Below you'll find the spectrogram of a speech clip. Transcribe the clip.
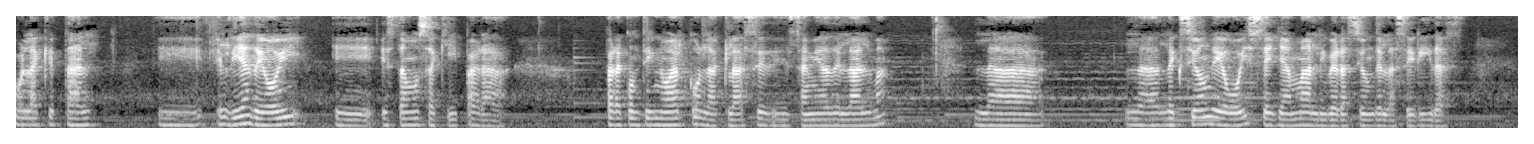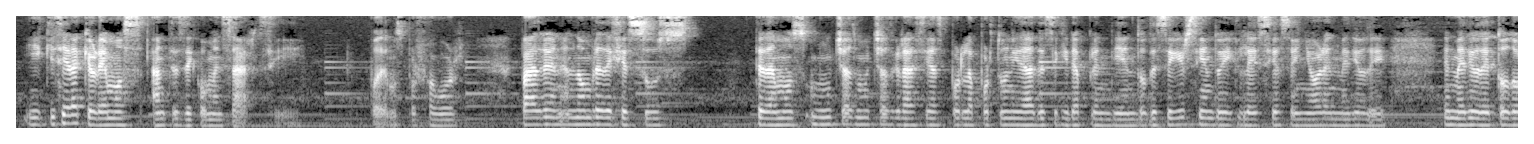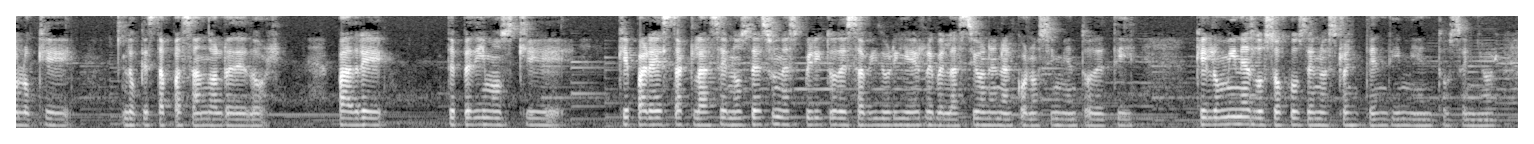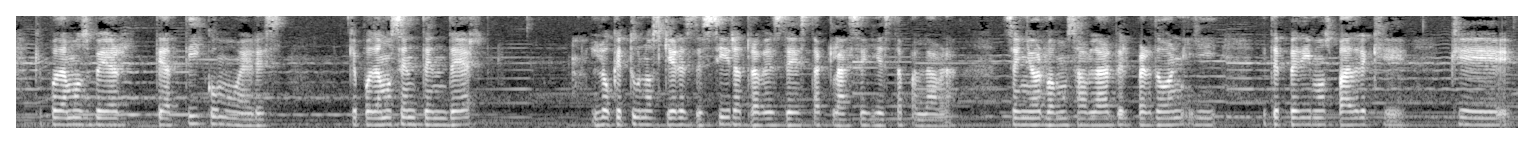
Hola, ¿qué tal? Eh, el día de hoy eh, estamos aquí para, para continuar con la clase de sanidad del alma. La, la lección de hoy se llama liberación de las heridas. Y quisiera que oremos antes de comenzar, si podemos, por favor. Padre, en el nombre de Jesús, te damos muchas, muchas gracias por la oportunidad de seguir aprendiendo, de seguir siendo iglesia, Señor, en medio de en medio de todo lo que, lo que está pasando alrededor. Padre, te pedimos que, que para esta clase nos des un espíritu de sabiduría y revelación en el conocimiento de ti, que ilumines los ojos de nuestro entendimiento, Señor, que podamos verte a ti como eres, que podamos entender lo que tú nos quieres decir a través de esta clase y esta palabra. Señor, vamos a hablar del perdón y, y te pedimos, Padre, que que,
